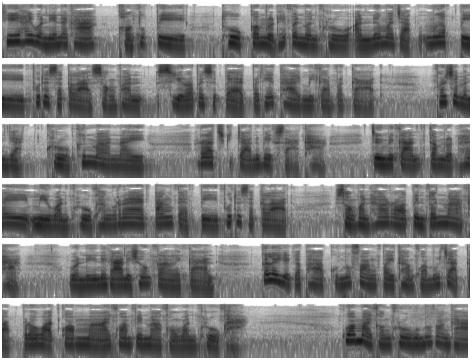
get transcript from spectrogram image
ที่ให้วันนี้นะคะของทุกปีถูกกำหนดให้เป็นวันครูอันเนื่องมาจากเมื่อปีพุทธศักราช 2488 ประเทศไทยมีการประกาศ พระราชบัญญัติครูขึ้นมาในราชกิจจานุเบกษาค่ะ จึงมีการกำหนดให้มีวันครูครั้งแรกตั้งแต่ปีพุทธศักราช 2500 เป็นต้นมาค่ะ วันนี้นะคะในช่วงกลางรายการ ก็เลยอยากจะพาคุณผู้ฟังไปทำความรู้จักกับประวัติความหมายความเป็นมาของวันครูค่ะ ความหมายของครูคุณผู้ฟังคะ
